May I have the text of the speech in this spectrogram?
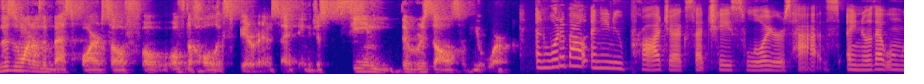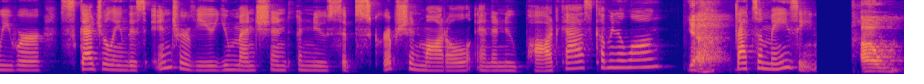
this is one of the best parts of, of, of the whole experience. I think just seeing the results of your work. And what about any new projects that Chase Lawyers has? I know that when we were scheduling this interview, you mentioned a new subscription model and a new podcast coming along. Yeah, that's amazing. Uh,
